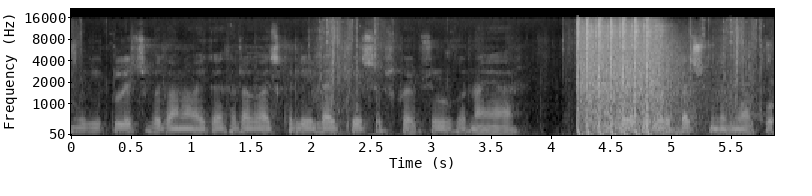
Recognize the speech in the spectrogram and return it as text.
मेरी क्लिच बताना भाई कैसा लगा इसके लिए लाइक शेयर सब्सक्राइब ज़रूर करना यार। ऐसे बड़े टच मिलेंगे आपको।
